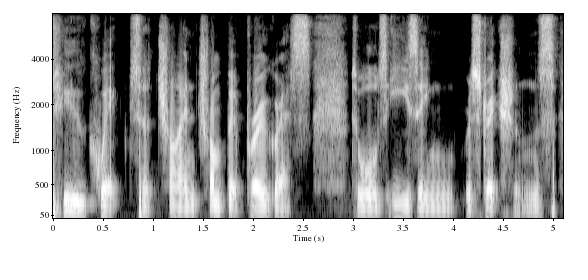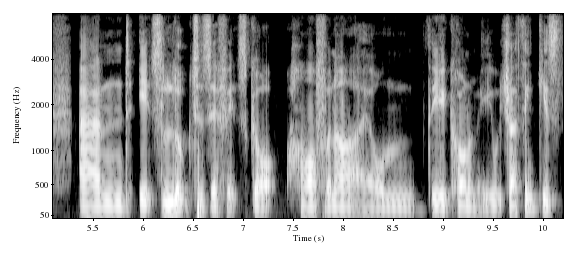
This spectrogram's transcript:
too quick to try and trumpet progress towards easing restrictions, and it's looked as if it's got half an eye on the economy, which I think is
